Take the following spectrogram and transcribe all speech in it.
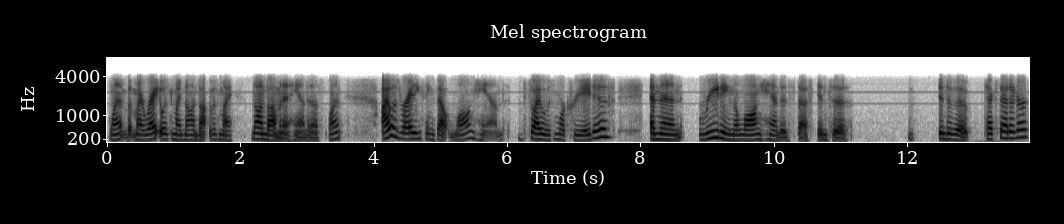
splint. But my right it was my non it was my non-dominant hand in a splint. I was writing things out longhand, so I was more creative, and then reading the long-handed stuff into into the text editor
